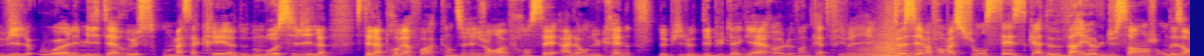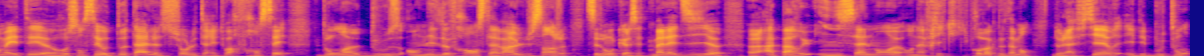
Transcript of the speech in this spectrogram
ville où les militaires russes ont massacré de nombreux civils. C'était la première fois qu'un dirigeant français allait en Ukraine depuis le début de la guerre le 24 février. Deuxième information, 16 cas de variole du singe ont désormais été recensés au total sur le territoire français, dont 12 en Ile-de-France. La variole du singe, c'est donc cette maladie apparue initialement en Afrique qui provoque notamment de la fièvre et des boutons.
